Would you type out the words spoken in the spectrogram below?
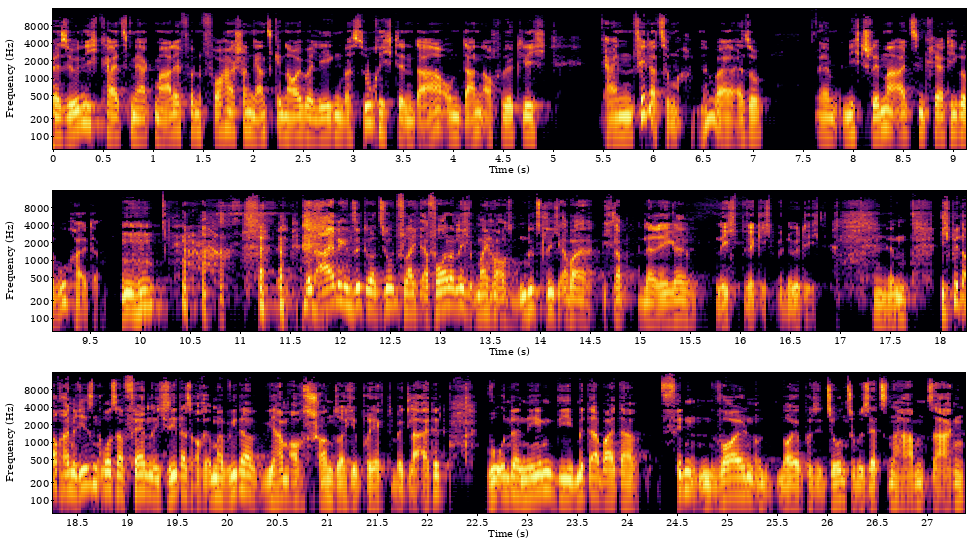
Persönlichkeitsmerkmale von vorher schon ganz genau überlegen, was suche ich denn da, um dann auch wirklich keinen Fehler zu machen. Ne? Weil also ähm, nicht schlimmer als ein kreativer Buchhalter. In einigen Situationen vielleicht erforderlich und manchmal auch nützlich, aber ich glaube in der Regel nicht wirklich benötigt. Ähm, Ich bin auch ein riesengroßer Fan, ich sehe das auch immer wieder, wir haben auch schon solche Projekte begleitet, wo Unternehmen, die Mitarbeiter finden wollen und neue Positionen zu besetzen haben, sagen,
